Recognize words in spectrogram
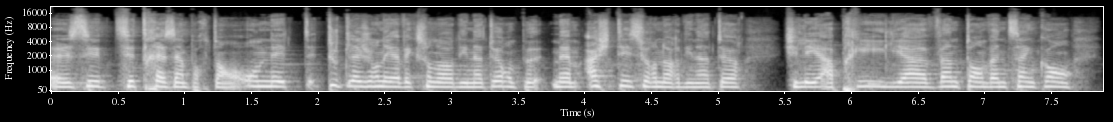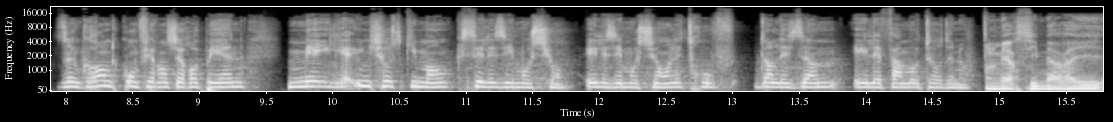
euh, c'est très important. On est toute la journée avec son ordinateur, on peut même acheter sur un ordinateur. Je l'ai appris il y a 20 ans, 25 ans, dans une grande conférence européenne. Mais il y a une chose qui manque, c'est les émotions. Et les émotions, on les trouve dans les hommes et les femmes autour de nous. Merci Marie,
